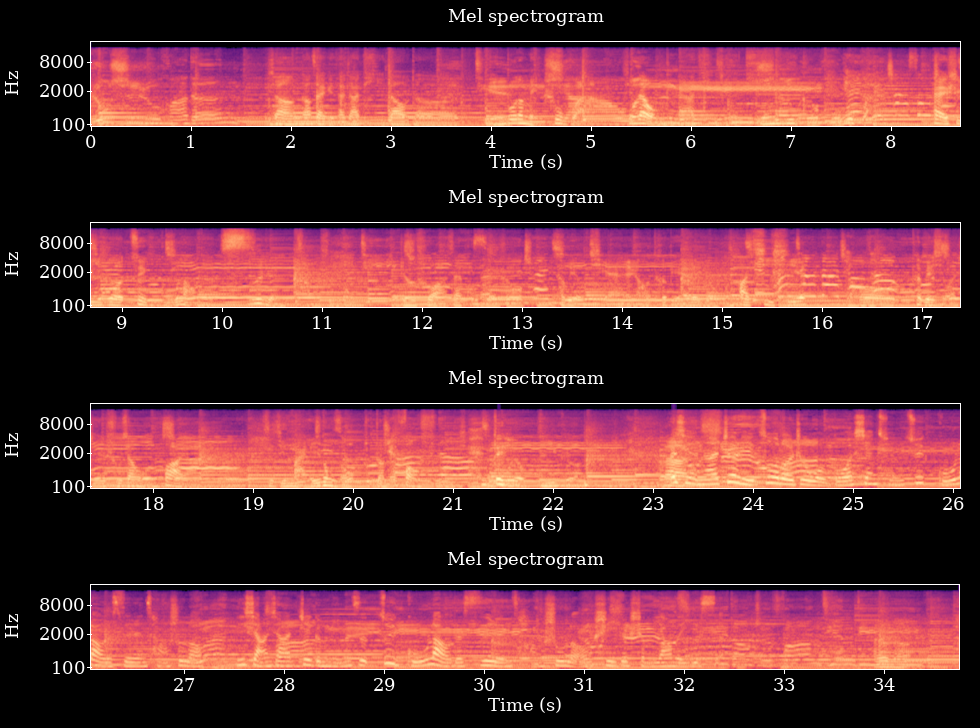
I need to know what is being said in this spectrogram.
如诗如画的你。像刚才给大家提到的宁波的美术馆，现在我们给大家提这个天一阁博物馆，它也是一个最古老的私人。也就是说啊，在古代的时候，你特别有钱，然后特别有文化气息，然后特别喜欢这些书香文化呀，自己买了一栋楼，就专门放书的一些对，我有逼格。而且呢，这里坐落着我国现存最古老的私人藏书楼。你想一下，这个名字“最古老的私人藏书楼”是一个什么样的意思？还有呢，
